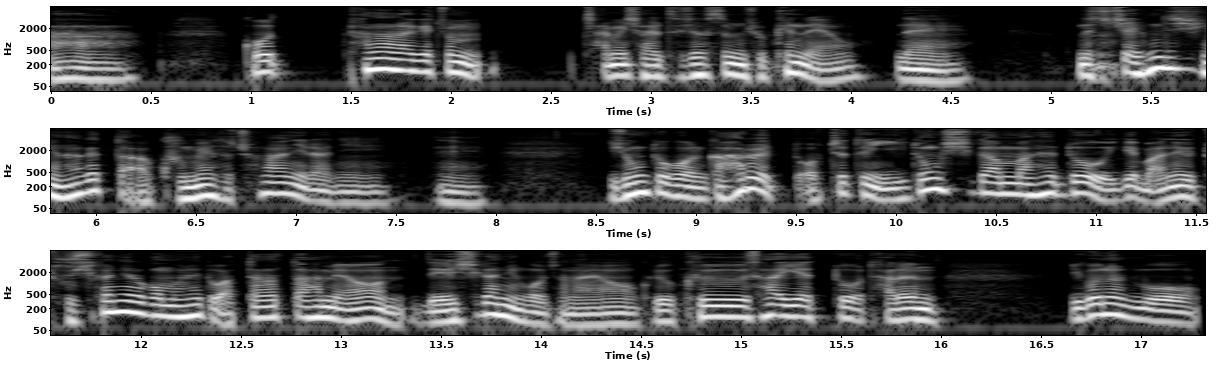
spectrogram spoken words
아, 곧 편안하게 좀 잠이 잘 드셨으면 좋겠네요. 네. 근데 진짜 힘드시긴 하겠다. 구미에서 천안이라니. 네. 이 정도 거니까 하루에 어쨌든 이동 시간만 해도 이게 만약에 2시간이라고만 해도 왔다 갔다 하면 4시간인 거잖아요. 그리고 그 사이에 또 다른 이거는 뭐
